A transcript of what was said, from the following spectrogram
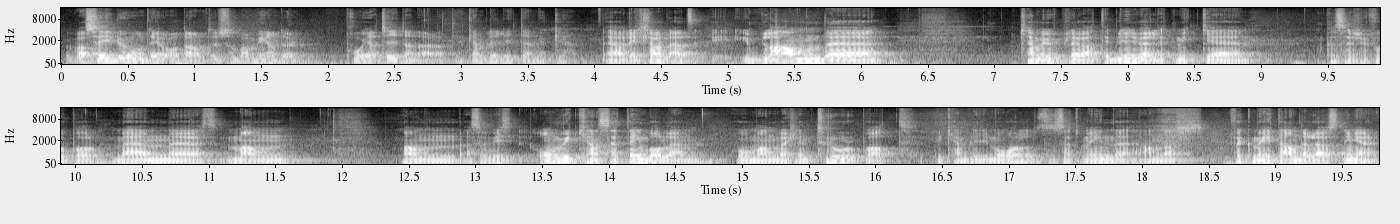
Vad säger du om det Adam? Du som var med under Poja-tiden där. Att det kan bli lite mycket... Ja, det är klart att ibland eh, kan vi uppleva att det blir väldigt mycket possession-fotboll. Men eh, man, man, alltså vi, om vi kan sätta in bollen och man verkligen tror på att det kan bli mål så sätter man in det. Annars försöker man hitta andra lösningar.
